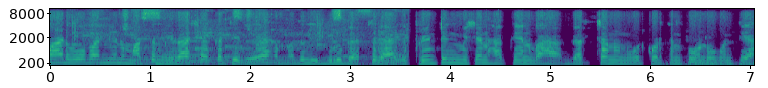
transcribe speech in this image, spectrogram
ಮಾಡಿ ಹೋಗ್ಬಾರ್ದು ನೀನು ಮತ್ತೆ ನಿರಾಶೆ ಆಕತ್ತಿದ. ಮೊದಲು ಇಬ್ರು ಬೆಚ್ಚಗಾಗಿ ಪ್ರಿಂಟಿಂಗ್ ಮಿಷನ್ ಹಾಕ್ತೇನ್ ಬಾ ಬೆಚ್ಚನು ನೋಡ್ಕೊಡ್ತೇನೆ ತೊಗೊಂಡ್ ಹೋಗಂತ್ಯಾ.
